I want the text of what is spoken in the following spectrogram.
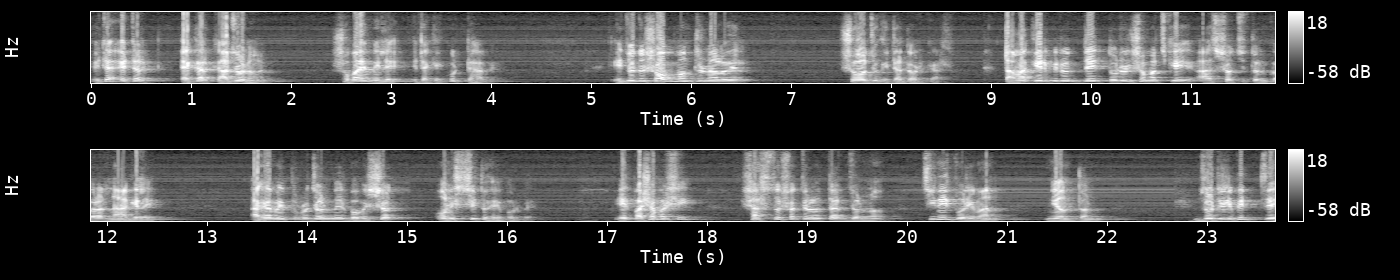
এটা এটার একার কাজও নয়। সবাই মিলে এটাকে করতে হবে। এই জন্য সব মন্ত্রণালয়ের সহযোগিতা দরকার। তামাকের বিরুদ্ধে তরুণ সমাজকে আজ সচেতন করা না গেলে আগামী প্রজন্মের ভবিষ্যৎ অনিশ্চিত হয়ে পড়বে। এর পাশাপাশি স্বাস্থ্য সচেতনতার জন্য চিনির পরিমাণ নিয়ন্ত্রণ জরুরি ভিত্তিতে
